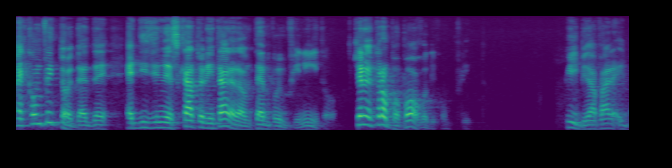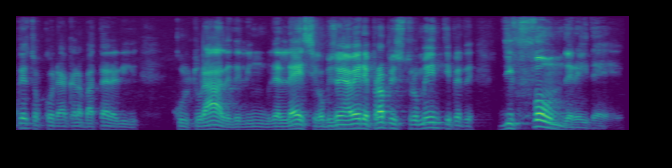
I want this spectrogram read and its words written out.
Ma il conflitto è, è, è disinnescato in Italia da un tempo infinito. Ce n'è troppo poco di conflitto. Quindi bisogna fare, in questo occorre anche la battaglia di, culturale, del, del lessico, bisogna avere propri strumenti per diffondere idee.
